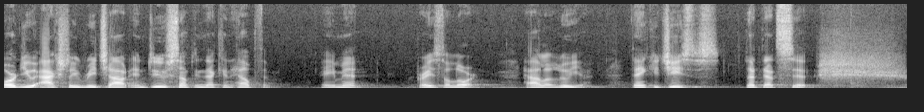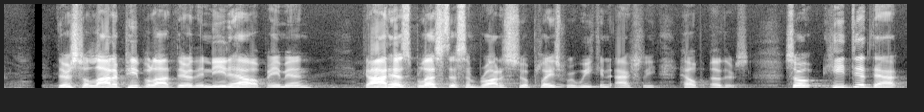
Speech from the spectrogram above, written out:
or do you actually reach out and do something that can help them? Amen. Praise the Lord. Hallelujah. Thank you, Jesus. Let that sit. There's a lot of people out there that need help. Amen. God has blessed us and brought us to a place where we can actually help others. So he did that,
